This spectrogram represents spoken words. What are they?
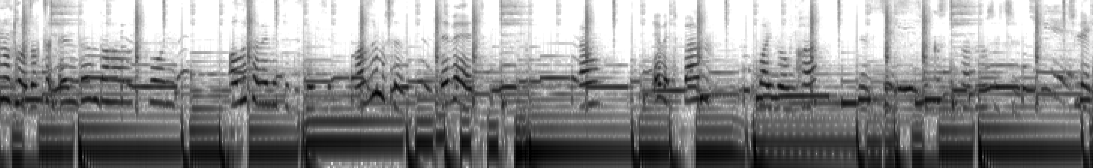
Unutacaktı. Elden daha puan alırsan eve gideceksin. Hazır mısın? Evet. Ben Evet ben Bay Yonka. Sakız tadını seçin. Çilek.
